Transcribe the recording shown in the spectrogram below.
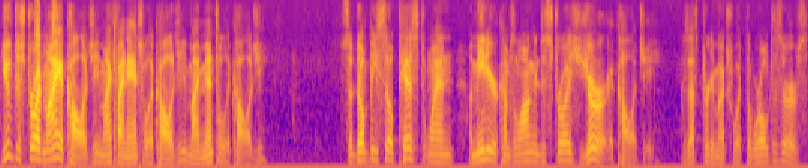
You've destroyed my ecology, my financial ecology, my mental ecology. So don't be so pissed when a meteor comes along and destroys your ecology, because that's pretty much what the world deserves.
